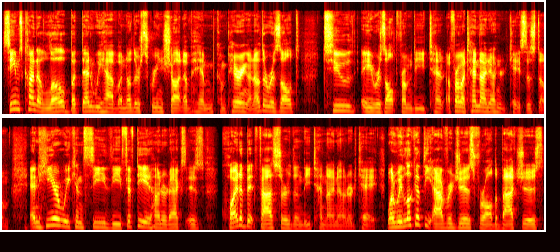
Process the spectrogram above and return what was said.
seems kind of low, but then we have another screenshot of him comparing another result result to a result from the 10 uh, from a 10900K system. And here we can see the 5800X is quite a bit faster than the 10900K. When we look at the averages for all the batches,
